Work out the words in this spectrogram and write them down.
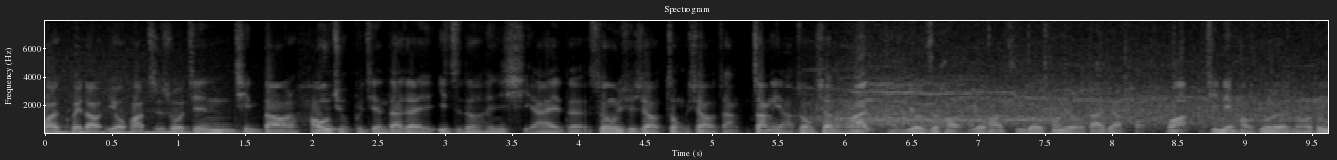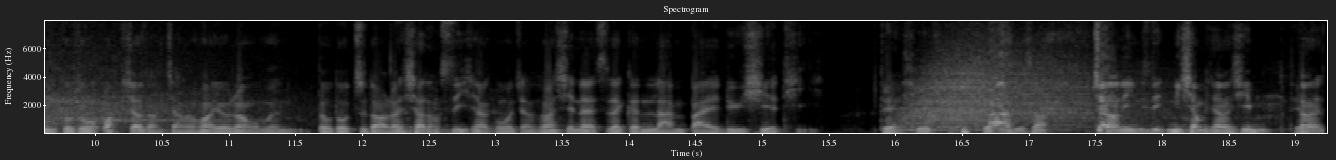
欢迎回到有话直说。今天请到了好久不见，大家也一直都很喜爱的孙文学校总校长张亚中校长安。有志好，有话直说的朋友大家好。哇，今天好多人哦，都都说哇，校长讲的话又让我们都都知道了。但校长私底下跟我讲说，他现在是在跟蓝白绿泄题。对，泄题。事实上，校长，你你相不相信？当然，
